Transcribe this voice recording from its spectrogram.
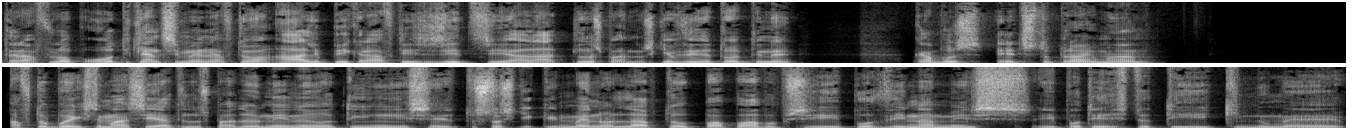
teraflop, ό,τι και αν σημαίνει αυτό, άλλη πίκρα αυτή η συζήτηση, αλλά τέλος πάντων σκεφτείτε το ότι είναι κάπως έτσι το πράγμα. Αυτό που έχει σημασία τέλος πάντων είναι ότι στο συγκεκριμένο λάπτοπ από άποψη υποδύναμης υποτίθεται ότι κινούμε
